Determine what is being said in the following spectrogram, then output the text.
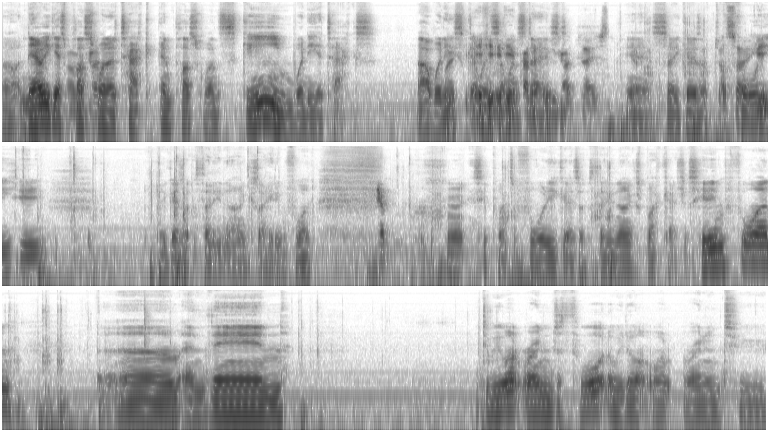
Uh, now he gets Oh, plus one attack and plus one scheme when he attacks. Uh, when he's when someone you've got it, stays. dazed. Yeah, so he goes up to Also, 40. he, he goes up to 39 because I hit him for one. Yep. Alright, his hit points are 40, goes up to 39 because Black Cat just hit him for one. Um, and then. Do we want Ronin to thwart or we don't want Ronin to.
